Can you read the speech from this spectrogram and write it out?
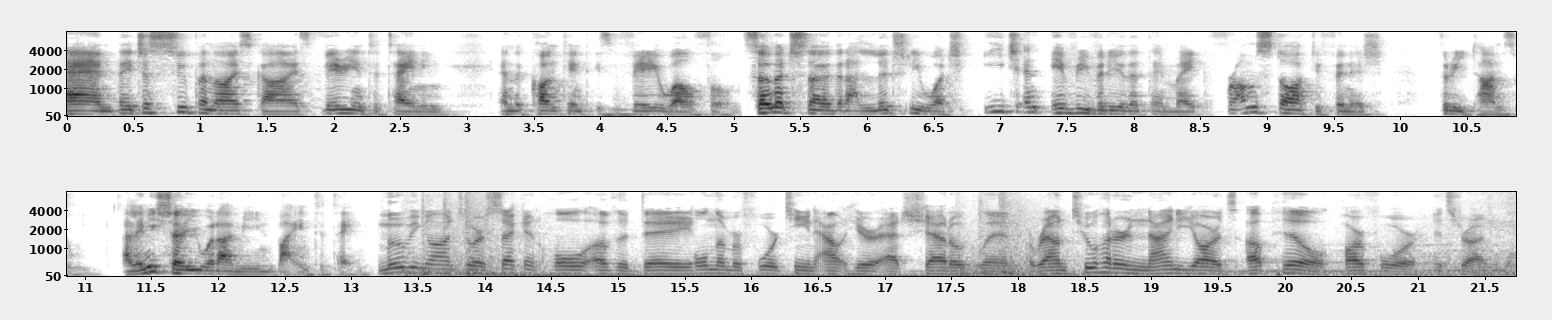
And they're just super nice guys, very entertaining, and the content is very well filmed. So much so that I literally watch each and every video that they make from start to finish three times a week. Now let me show you what I mean by entertaining. Moving on to our second hole of the day, hole number 14 out here at Shadow Glen. Around 290 yards uphill, par 4, it's drivable.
